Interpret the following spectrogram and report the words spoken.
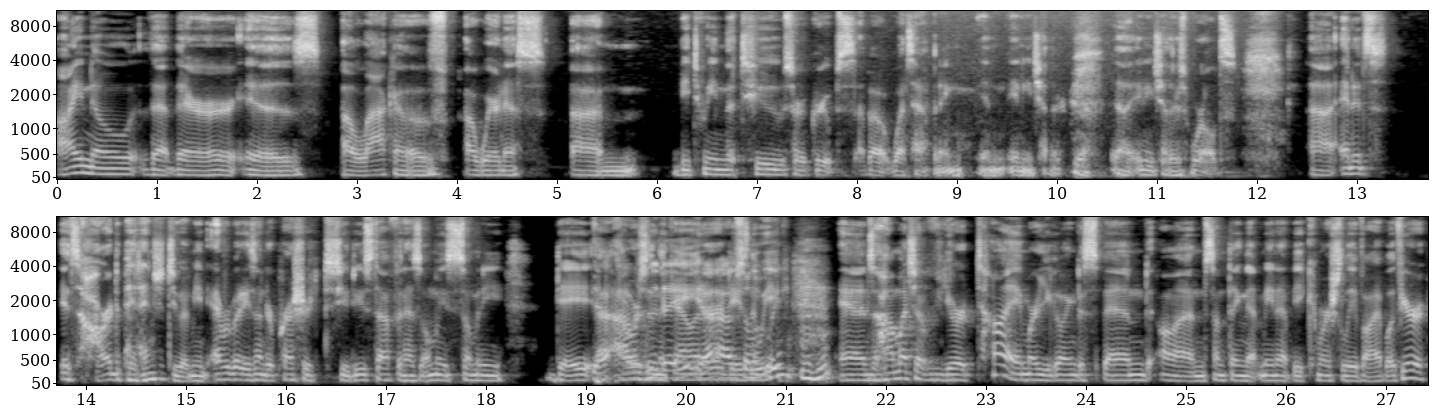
I know that there is a lack of awareness um, between the two sort of groups about what's happening in in each other, yeah. uh, in each other's worlds, uh, and it's it's hard to pay attention to. I mean, everybody's under pressure to do stuff and has only so many day yeah, uh, hours, hours, in the, the calendar, yeah, days in the week. Mm-hmm. And so how much of your time are you going to spend on something that may not be commercially viable? If you're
